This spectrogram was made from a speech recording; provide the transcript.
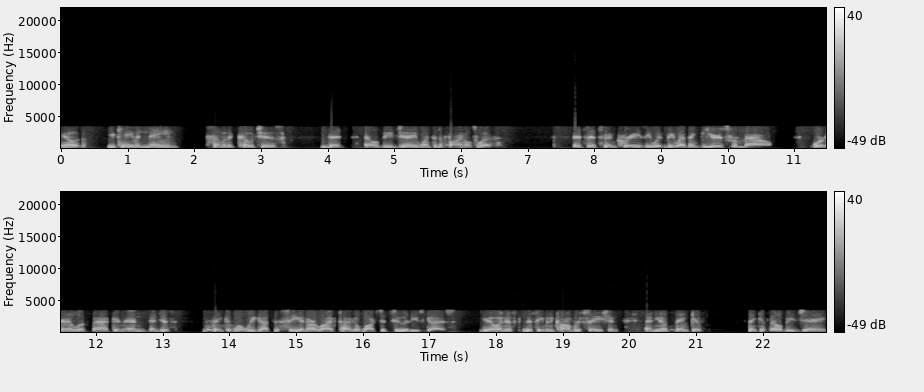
You know, you can't even name some of the coaches that LBJ went to the finals with. It's it's been crazy. With people- I think years from now, we're going to look back and, and, and just think of what we got to see in our lifetime to watch the two of these guys. You know, and this this even conversation. And you know, think if think if LBJ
